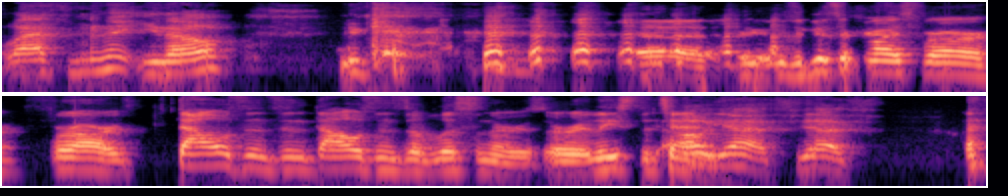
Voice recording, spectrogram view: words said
last minute, you know, you can. Uh, it was a good surprise for our for our thousands and thousands of listeners, or at least the ten. oh yes, yes.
